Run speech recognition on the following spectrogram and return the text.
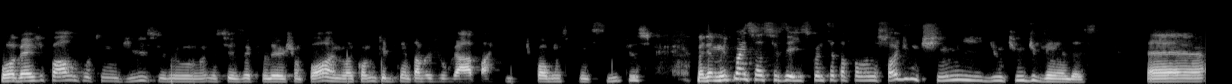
O Roberto fala um pouquinho disso no, no Sales Acceleration Formula, como que ele tentava julgar a partir de tipo, alguns princípios, mas é muito mais fácil fazer isso quando você está falando só de um time de um time de vendas. É,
